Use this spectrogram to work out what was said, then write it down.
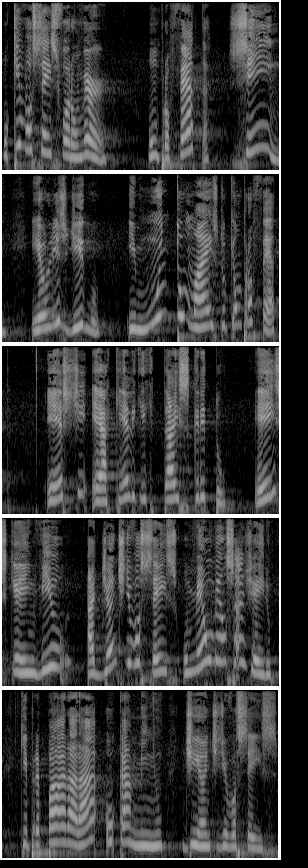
o que vocês foram ver? Um profeta? Sim, eu lhes digo, e muito mais do que um profeta. Este é aquele que está escrito: Eis que envio adiante de vocês o meu mensageiro, que preparará o caminho diante de vocês.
